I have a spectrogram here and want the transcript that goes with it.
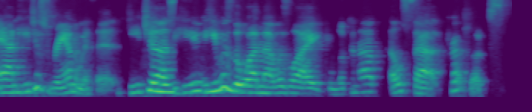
and he just ran with it. He just he he was the one that was like looking up LSAT prep books.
